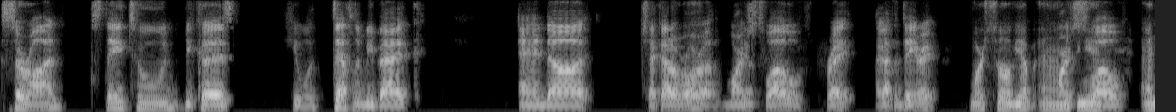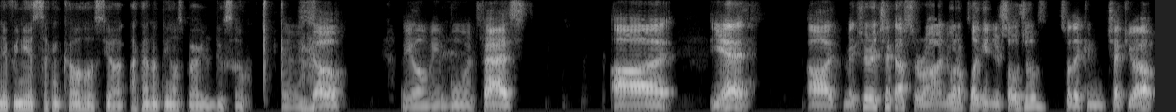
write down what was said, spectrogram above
Seiran. Stay tuned because he will definitely be back. And uh check out Aurora, March Yep. 12th, right? I got the date right? March 12th, yep. And March if you need 12th. and if you need a second co-host, yo, I got nothing else better to do so. There we go. we gonna be moving fast. Uh yeah. Uh make sure to check out Seiran. You want to plug in your socials so they can check you out?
